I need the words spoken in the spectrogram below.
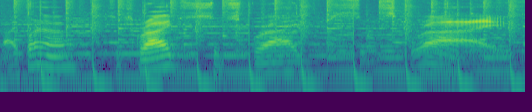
Bye for now. Subscribe, subscribe, subscribe.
